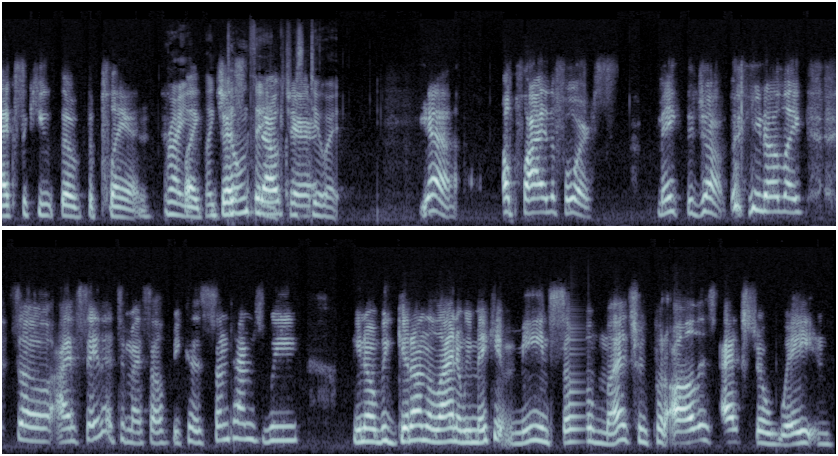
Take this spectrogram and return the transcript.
execute the the plan. Right. Like, like just don't think, out there. just do it. Yeah. Apply the force make the jump you know like so i say that to myself because sometimes we you know we get on the line and we make it mean so much we put all this extra weight and,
